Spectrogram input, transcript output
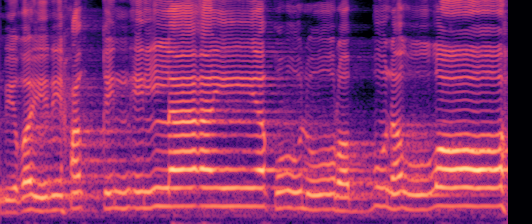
بغير حق الا ان يقولوا ربنا الله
